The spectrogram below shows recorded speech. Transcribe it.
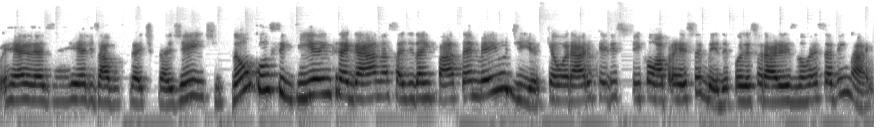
realizava o frete para a gente não conseguia entregar na sede da Infá até meio-dia, que é o horário que eles ficam lá para receber. Depois desse horário eles não recebem mais.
